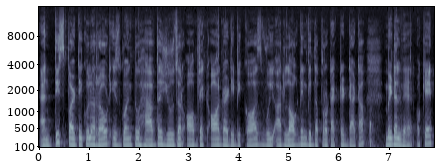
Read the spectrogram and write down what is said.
and this particular route is going to have the user object already because we are logged in with the protected data middleware okay?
